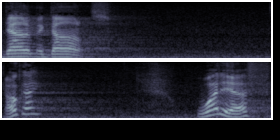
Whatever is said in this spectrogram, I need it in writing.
down at McDonald's. Okay. What if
